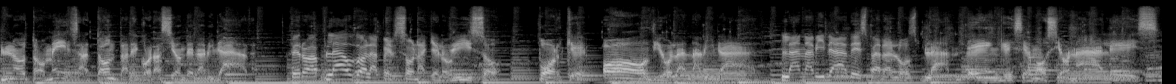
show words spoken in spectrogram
No tomé esa tonta decoración de Navidad, pero aplaudo a la persona que lo hizo, porque odio la Navidad. La Navidad es para los blandengues emocionales.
